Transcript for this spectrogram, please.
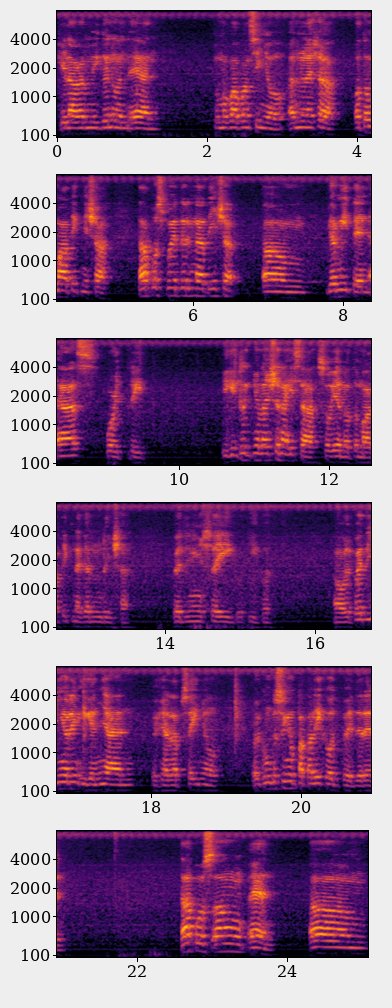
kailangan mo ganun. Ayan, kung mapapansin nyo, ano na siya, automatic na siya. Tapos pwede rin natin siya um, gamitin as portrait. I-click nyo lang siya ng isa, so yan, automatic na ganun rin siya. Pwede nyo siya ikot-ikot. Okay, pwede nyo rin iganyan, o harap sa inyo. Or kung gusto nyo patalikod, pwede rin. Tapos, ang, ayan, um,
